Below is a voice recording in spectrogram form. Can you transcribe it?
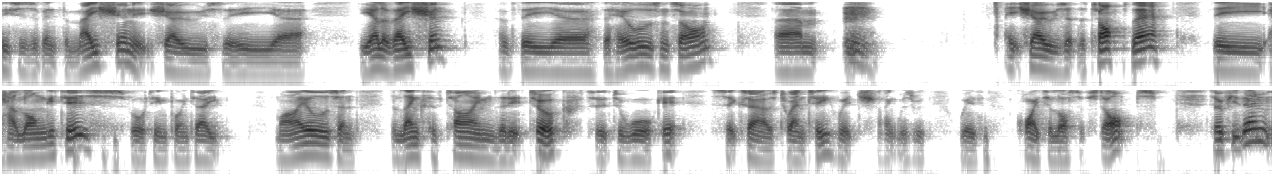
pieces of information. It shows the uh, the elevation of the uh, the hills and so on. Um, it shows at the top there the how long it is, 14.8 miles, and the length of time that it took to, to walk it, 6 hours 20, which I think was with, with quite a lot of stops. So if you then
